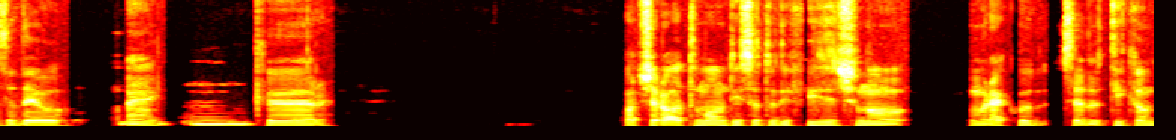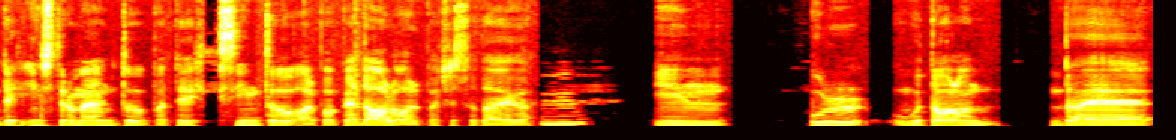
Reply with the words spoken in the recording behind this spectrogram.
zadev, ne, Mm, ker pač rad imam tisto tudi fizično, bom rekel, se dotikam teh instrumentov, pa teh sintov ali pa pedalov ali pa če se tega. mm, In ful ugotavljam, da je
